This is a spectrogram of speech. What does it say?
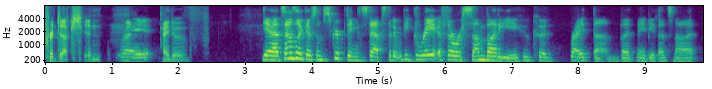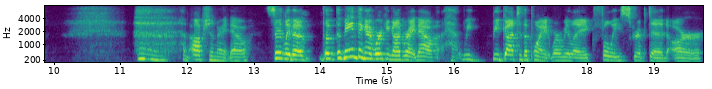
production, right? Kind of. Yeah, it sounds like there's some scripting steps that it would be great if there were somebody who could write them, but maybe that's not an option right now certainly the, the the main thing I'm working on right now. We we got to the point where we like fully scripted our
